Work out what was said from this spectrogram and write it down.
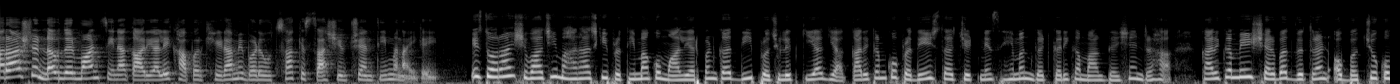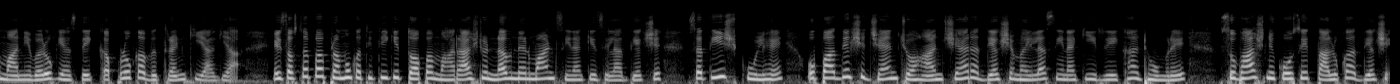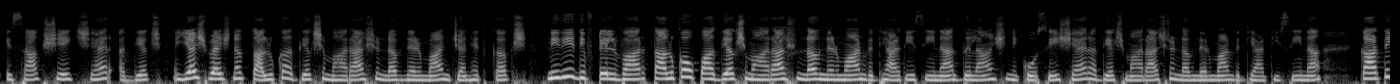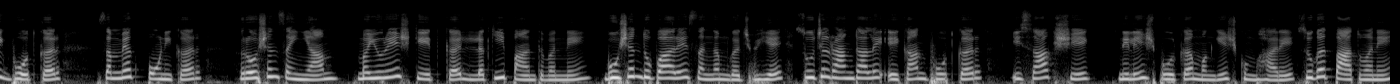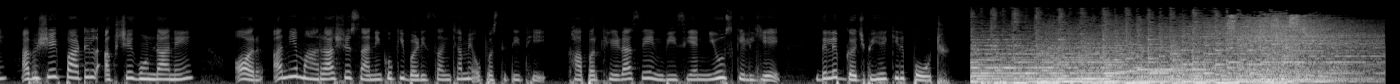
महाराष्ट्र नवनिर्माण सेना कार्यालय खापरखेड़ा में बड़े उत्साह के साथ शिव जयंती मनाई गई। इस दौरान शिवाजी महाराज की प्रतिमा को माल्यार्पण कर दीप प्रज्वलित किया गया। कार्यक्रम को प्रदेश सर चिटनेस हेमंत गडकरी का मार्गदर्शन रहा। कार्यक्रम में शरबत वितरण और बच्चों को मान्यवरों के हस्ते कपड़ों का वितरण किया गया। इस अवसर पर प्रमुख अतिथि के तौर पर महाराष्ट्र नव निर्माण सेना के जिलाध्यक्ष सतीश कूल्हे, उपाध्यक्ष जैन चौहान, शहर अध्यक्ष महिला सेना की रेखा ढोमरे, सुभाष निकोसे तालुका अध्यक्ष इसाक शेख, शहर अध्यक्ष यश वैष्णव तालुका अध्यक्ष महाराष्ट्र नव निर्माण जनहित कक्ष, निधि दिफ्टेलवार तालुका तालुका उपाध्यक्ष महाराष्ट्र नव निर्माण विद्यार्थी सेना दिलांश निकोसे, शहर अध्यक्ष महाराष्ट्र नव निर्माण विद्यार्थी सेना कार्तिक भोतकर, सम्यक पोनीकर, रोशन संयाम, मयूरेश केतकर, लकी पांतवन्ने, भूषण दुपारे, संगम गजभिये सुजल रांगडाले, एकांत भोतकर, इसाक शेख, नीलेश बोरकर, मंगेश कुंभारे, सुगत पातवने, अभिषेक पाटिल, अक्षय गुंडाने और अन्य महाराष्ट्र सैनिकों की बड़ी संख्या में उपस्थिति थी। खापरखेड़ा से एनबीसीएन न्यूज़ के लिए दिलीप गजबीहे की रिपोर्ट।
